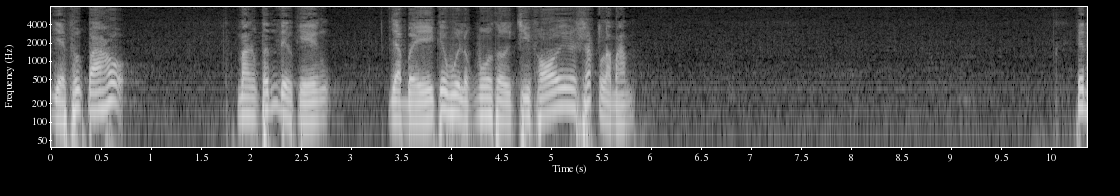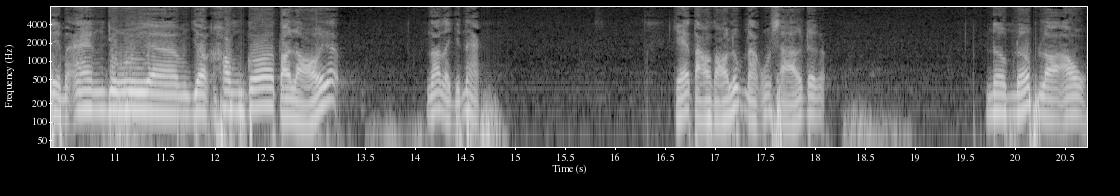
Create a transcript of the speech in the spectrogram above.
về phước báo mang tính điều kiện và bị cái quy luật vô thường chi phối rất là mạnh. Cái điều mà an vui à, do không có tội lỗi đó nó là vĩnh hằng kẻ tạo tội lúc nào cũng sợ chứ nơm nớp lo âu,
